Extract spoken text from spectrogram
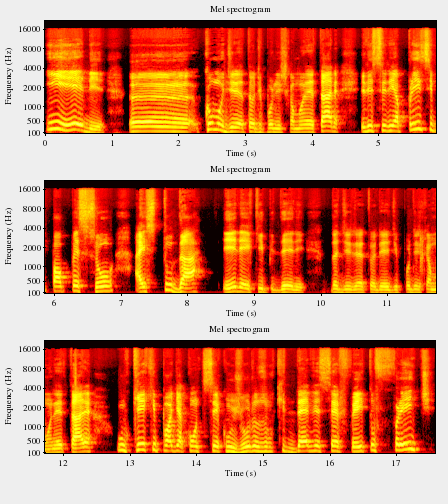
e ele, como diretor de política monetária, ele seria a principal pessoa a estudar, ele e a equipe dele, da diretoria de política monetária, o que, que pode acontecer com juros, o que deve ser feito frente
